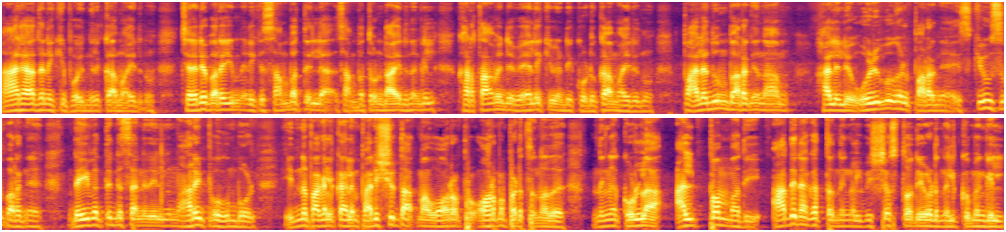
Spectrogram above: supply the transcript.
ആരാധനയ്ക്ക് പോയി നിൽക്കാമായിരുന്നു. ചിലർ പറയും എനിക്ക് സമ്പത്തില്ല സമ്പത്തുണ്ടായിരുന്നെങ്കിൽ കർത്താവിന്റെ വേലയ്ക്ക് വേണ്ടി കൊടുക്കാമായിരുന്നു. പലതും പറഞ്ഞ് നാം ഹലിൽ ഒഴിവുകൾ പറഞ്ഞ് എക്സ്ക്യൂസ് പറഞ്ഞ് ദൈവത്തിന്റെ സന്നിധിയിൽ നിന്ന് മാറിപ്പോകുമ്പോൾ ഇന്ന് പകൽക്കാലം പരിശുദ്ധാത്മാവ് ഓർമ്മ ഓർമ്മപ്പെടുത്തുന്നത് നിങ്ങൾക്കുള്ള അല്പം മതി. അതിനകത്ത് നിങ്ങൾ വിശ്വസ്തയോടെ നിൽക്കുമെങ്കിൽ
